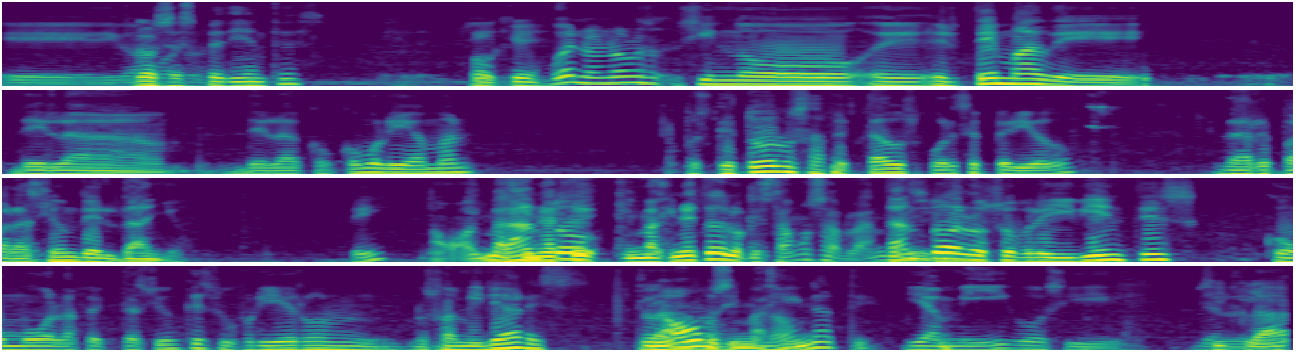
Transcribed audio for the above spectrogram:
eh, digamos... ¿Los expedientes? Sí, ¿O qué? Bueno, no, sino eh, el tema de, de la, de la, ¿cómo le llaman? Pues que todos los afectados por ese periodo, la reparación del daño, ¿sí? No, imagínate, Tanto- imagínate de lo que estamos hablando. Tanto sí. a los sobrevivientes como la afectación que sufrieron los familiares no, pues ¿no? imagínate. y amigos y Sí, del, claro.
